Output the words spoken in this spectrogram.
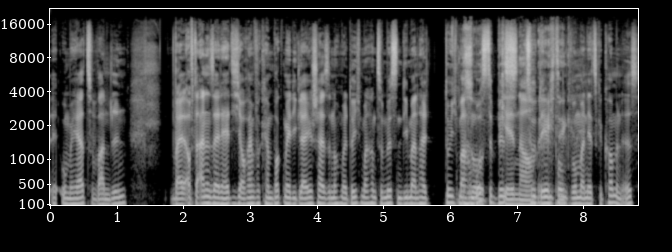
äh, umherzuwandeln. Weil auf der anderen Seite hätte ich auch einfach keinen Bock mehr, die gleiche Scheiße nochmal durchmachen zu müssen, die man halt durchmachen So, musste bis genau, zu dem richtig. Punkt, wo man jetzt gekommen ist.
